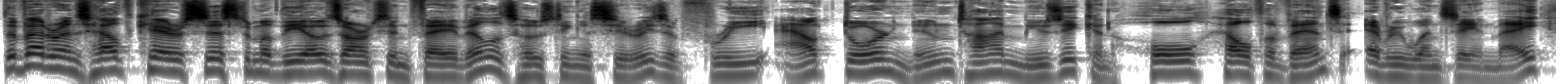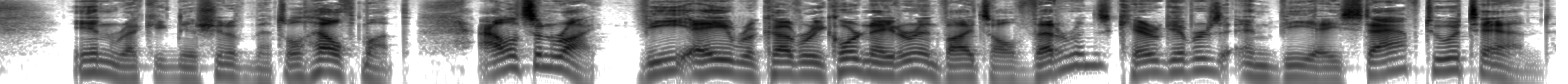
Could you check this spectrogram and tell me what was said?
The Veterans Healthcare System of the Ozarks in Fayetteville is hosting a series of free outdoor noontime music and whole health events every Wednesday in May. in recognition of Mental Health Month. Allison Wright, VA Recovery Coordinator, invites all veterans, caregivers, and VA staff to attend.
